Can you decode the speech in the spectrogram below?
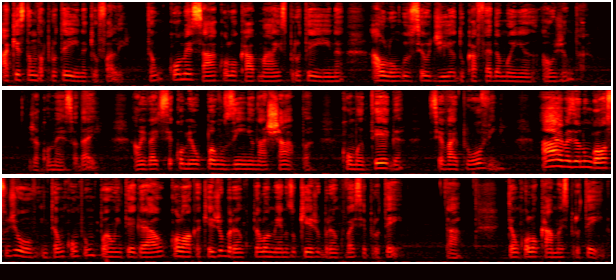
a questão da proteína que eu falei. Então, começar a colocar mais proteína ao longo do seu dia, do café da manhã ao jantar. Já começa daí. Ao invés de você comer o pãozinho na chapa com manteiga, você vai pro ovinho. Ah, mas eu não gosto de ovo. Então, compra um pão integral, coloca queijo branco. Pelo menos o queijo branco vai ser proteína, tá? Então, colocar mais proteína.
